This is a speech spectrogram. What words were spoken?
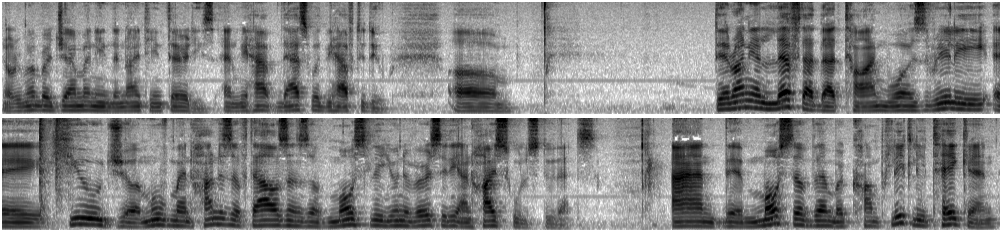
you know, remember Germany in the 1930s. And we have, that's what we have to do. Um, the Iranian left at that time was really a huge uh, movement, hundreds of thousands of mostly university and high school students. And the, most of them were completely taken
